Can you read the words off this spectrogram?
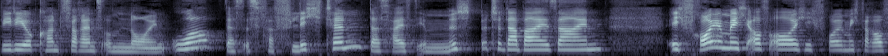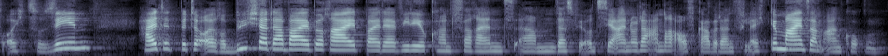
Videokonferenz um 9 Uhr. Das ist verpflichtend. Das heißt, ihr müsst bitte dabei sein. Ich freue mich auf euch. Ich freue mich darauf, euch zu sehen. Haltet bitte eure Bücher dabei bereit bei der Videokonferenz, ähm, dass wir uns die ein oder andere Aufgabe dann vielleicht gemeinsam angucken.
